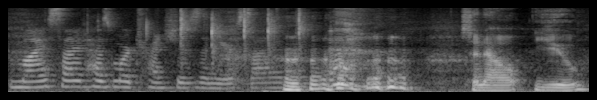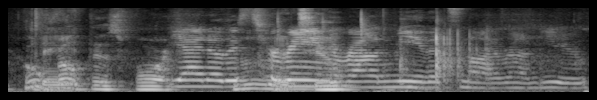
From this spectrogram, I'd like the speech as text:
My side has more trenches than your side. So now you, Who they, wrote this for? yeah, I know there's hmm. Two. terrain around me that's not around you.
